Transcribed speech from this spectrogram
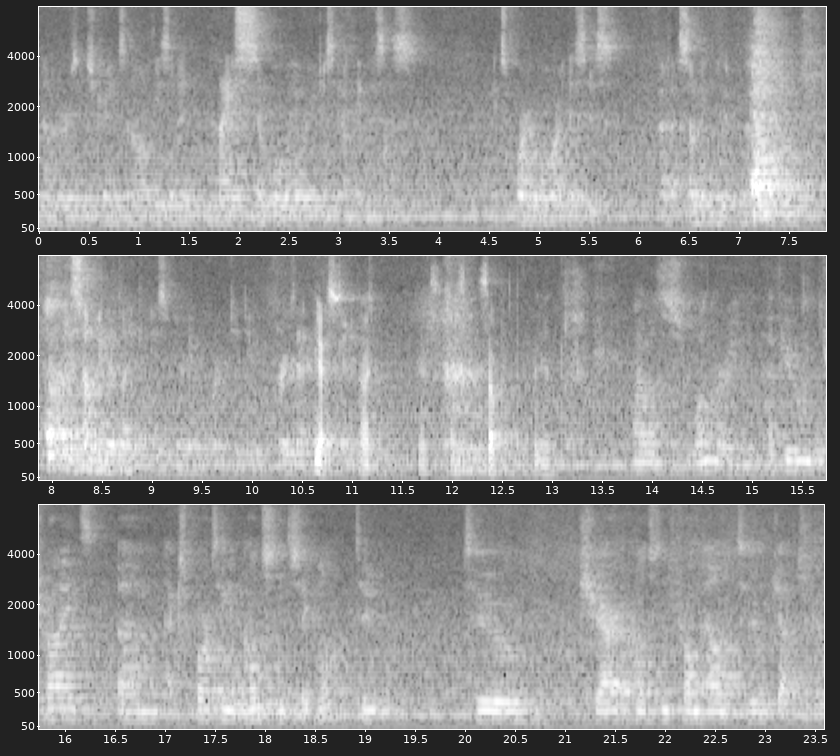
numbers and strings and all of these in a nice, simple way where you just say, okay, this is exportable or this is uh, something we is something that like is very important to do. For example, Yes, I- Yes, yes, yeah. I was wondering, have you tried um, exporting a constant signal to to share a constant from Elm to JavaScript?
